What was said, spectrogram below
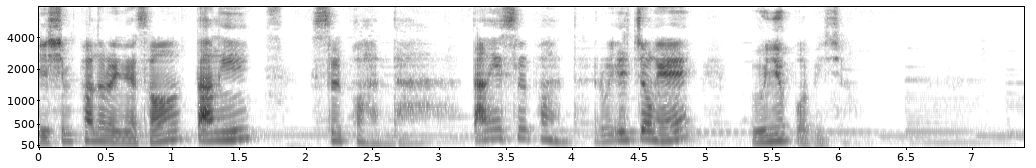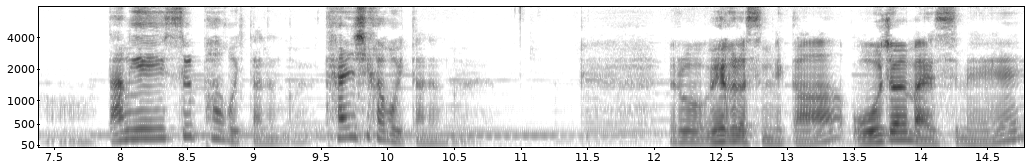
이 심판으로 인해서 땅이 슬퍼한다. 땅이 슬퍼한다. 여러분 일종의 은유법이죠. 어, 땅이 슬퍼하고 있다는 거예요. 탄식하고 있다는 거예요. 여러분 왜 그렇습니까? 5절 말씀에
